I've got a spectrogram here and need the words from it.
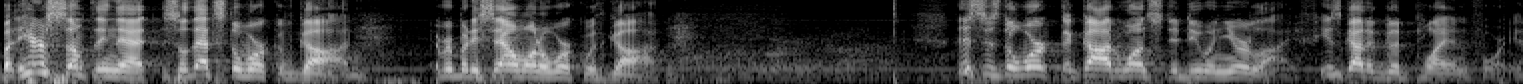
But here's something that, so that's the work of God. Everybody say, I want to work with God. This is the work that God wants to do in your life. He's got a good plan for you.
